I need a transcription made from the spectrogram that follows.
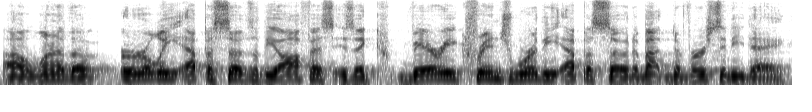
Uh, one of the early episodes of The Office is a very cringeworthy episode about Diversity Day.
